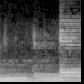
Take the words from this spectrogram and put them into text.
Música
